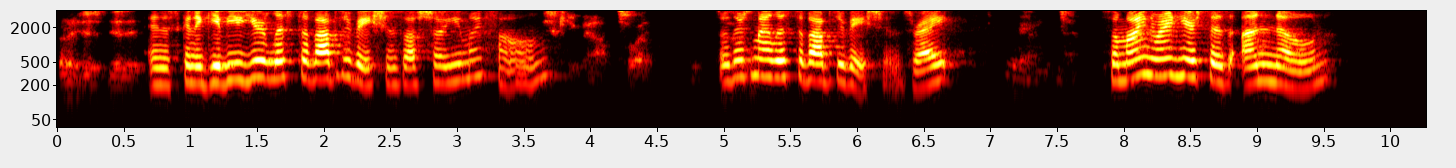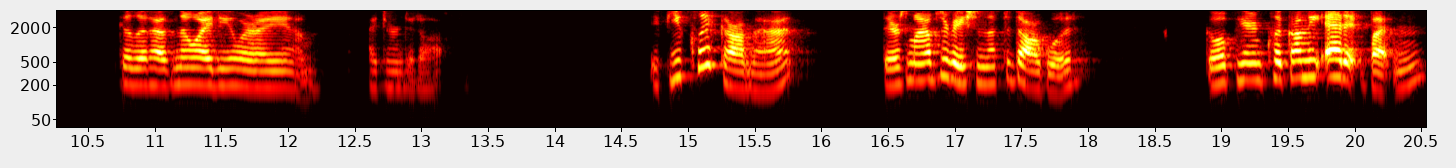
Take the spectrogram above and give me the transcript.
but I just did it. and it's going to give you your list of observations. I'll show you my phone. So I So there's my list of observations, right? So mine right here says unknown because it has no idea where I am. I turned it off. If you click on that, there's my observation, that's a dogwood. Go up here and click on the edit button.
